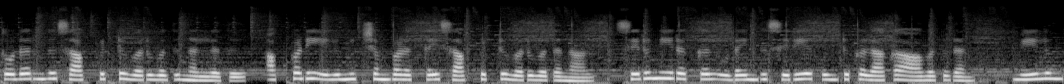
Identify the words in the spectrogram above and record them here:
தொடர்ந்து சாப்பிட்டு வருவது நல்லது. அப்படி எலுமிச்சம்பழத்தை சாப்பிட்டு வருவதனால் சிறுநீரக்கள் உடைந்து சிறிய துண்டுகளாக ஆவதுடன் மேலும்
